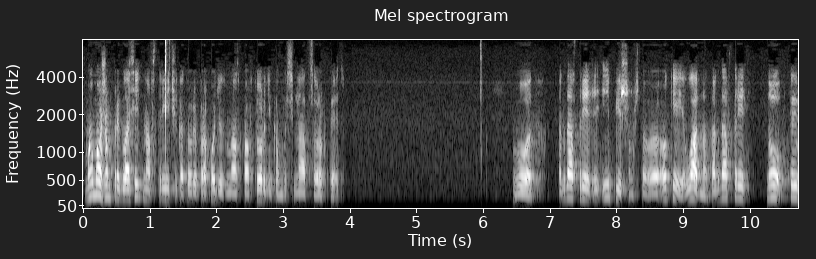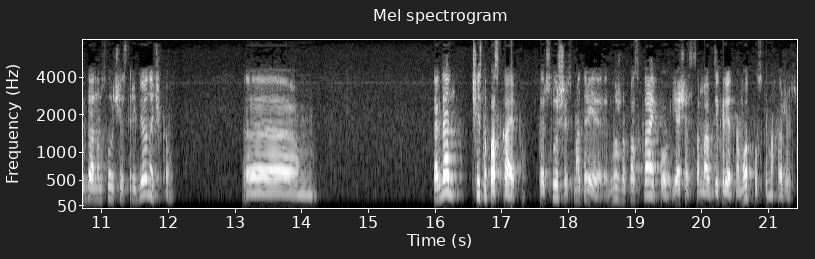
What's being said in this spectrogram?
мы можем пригласить на встречи, которые проходят у нас по вторникам в 18.45. Вот. Тогда встреч... И пишем, что э, окей, ладно, тогда встреть... Ну, ты в данном случае с ребеночком. Эм... Тогда чисто по скайпу. Скажешь, слушай, смотри, нужно по скайпу, я сейчас сама в декретном отпуске нахожусь.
